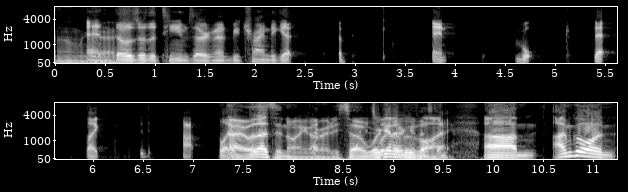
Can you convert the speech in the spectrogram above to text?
Oh my and gosh. those are the teams that are going to be trying to get a, and well, that like uh, like All right, well, that's annoying already. So we're gonna move on. Um, I'm going.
